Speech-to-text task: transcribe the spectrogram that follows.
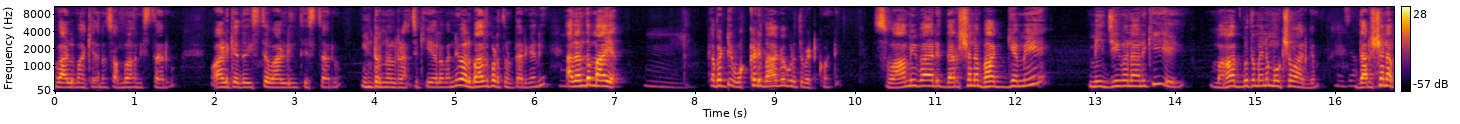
వాళ్ళు మాకు ఏదైనా సంభావన ఇస్తారు వాళ్ళకి ఏదో ఇస్తే వాళ్ళు ఇంత ఇస్తారు ఇంటర్నల్ రాజకీయాలు అవన్నీ వాళ్ళు బాధపడుతుంటారు కానీ అదంతా మాయ. కాబట్టి ఒక్కడి బాగా గుర్తుపెట్టుకోండి. స్వామివారి దర్శన భాగ్యమే మీ జీవనానికి మహాద్భుతమైన మోక్ష మార్గం. దర్శనం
